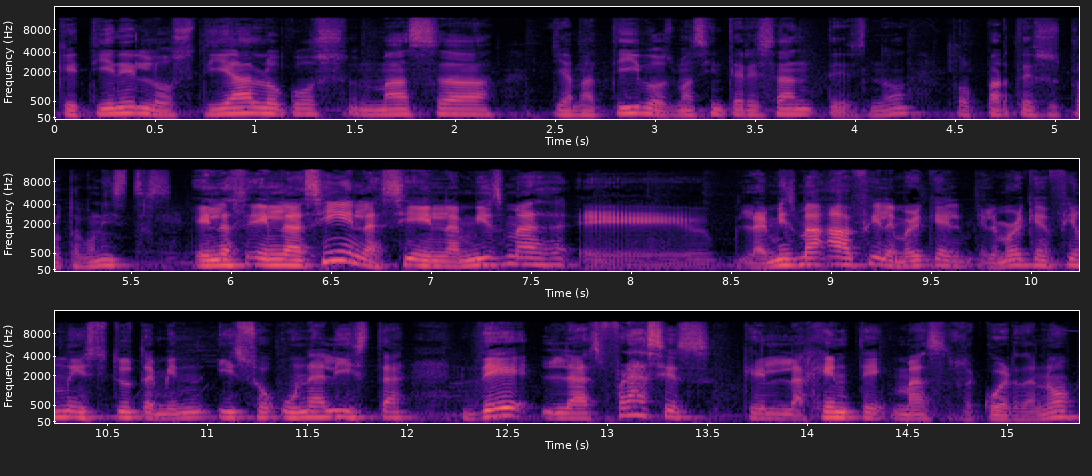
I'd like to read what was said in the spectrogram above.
que tiene los diálogos más ah, llamativos, más interesantes, ¿no? Por parte de sus protagonistas. En la, en la sí, en la sí, en la misma, eh, la misma AFI, el American, el American Film Institute también hizo una lista de las frases que la gente más recuerda, ¿no?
